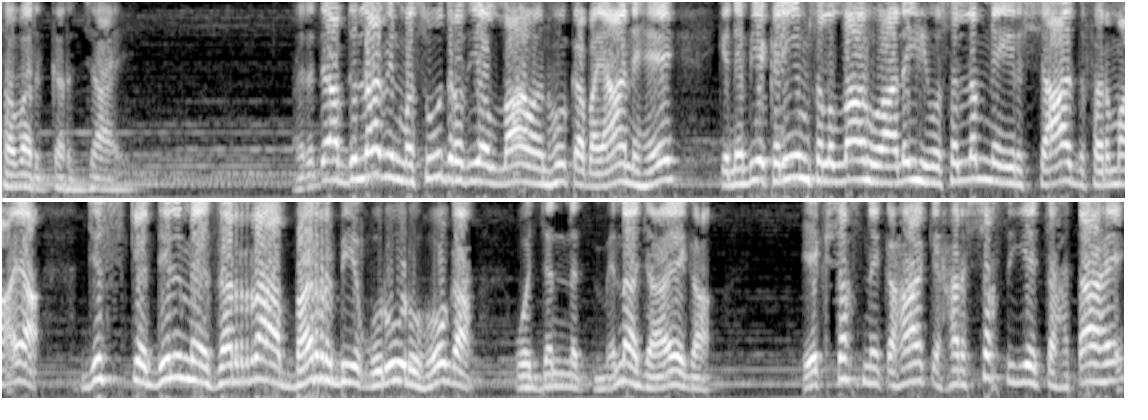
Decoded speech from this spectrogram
سور کر جائے۔ حضرت عبداللہ بن مسعود رضی اللہ عنہ کا بیان ہے کہ نبی کریم صلی اللہ علیہ وسلم نے ارشاد فرمایا، جس کے دل میں ذرہ بھر بھی غرور ہوگا، وہ جنت میں نہ جائے گا۔ ایک شخص نے کہا کہ ہر شخص یہ چاہتا ہے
